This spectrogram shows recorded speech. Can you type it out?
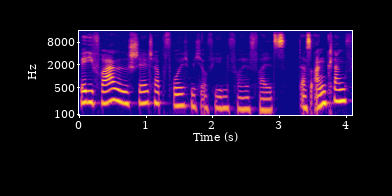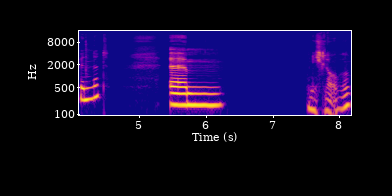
wer die Frage gestellt hat, freue ich mich auf jeden Fall, falls das Anklang findet. Ähm, und ich glaube,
